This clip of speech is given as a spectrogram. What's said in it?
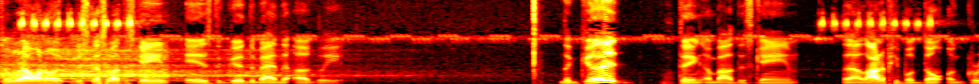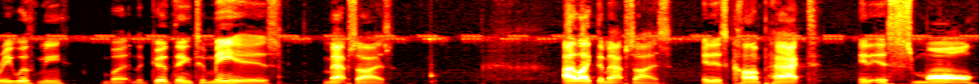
So what I want to discuss about this game is the good, the bad, and the ugly. The good thing about this game that a lot of people don't agree with me, but the good thing to me is map size. I like the map size. It is compact it is small.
